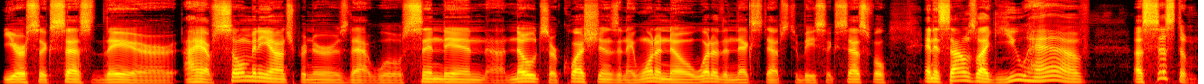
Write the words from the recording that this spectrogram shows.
your success there. I have so many entrepreneurs that will send in uh, notes or questions and they want to know what are the next steps to be successful. And it sounds like you have a system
